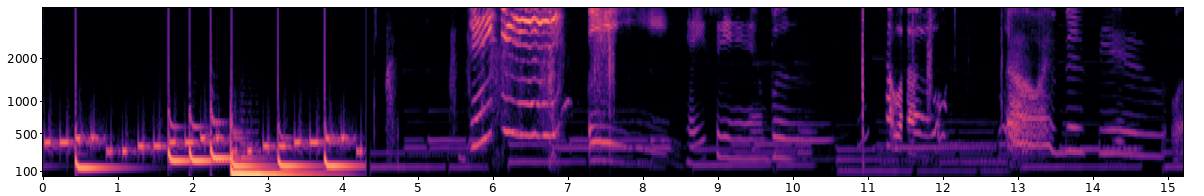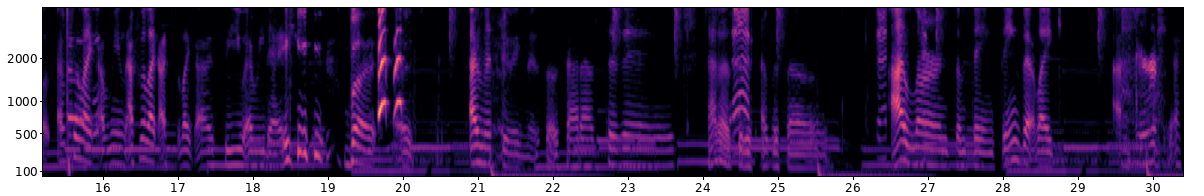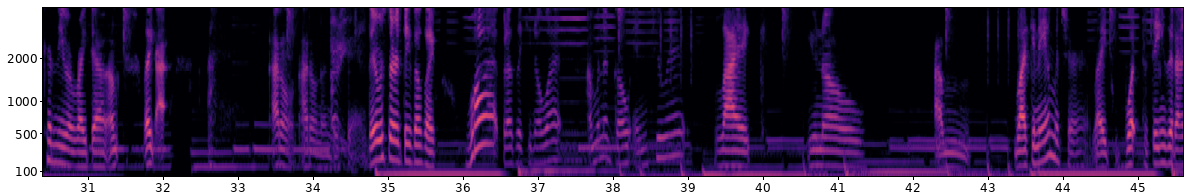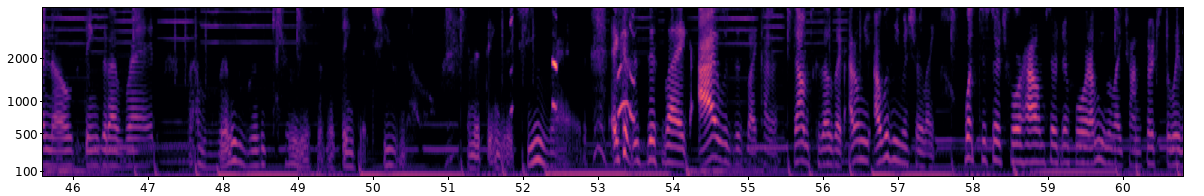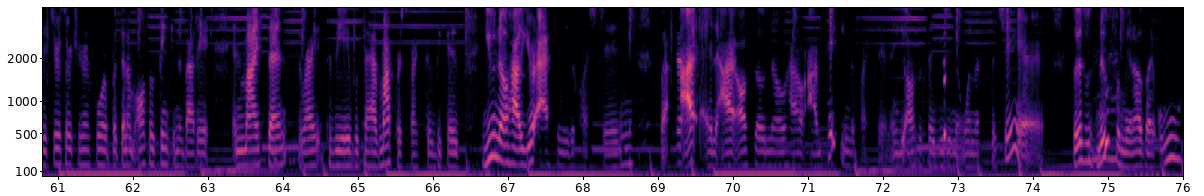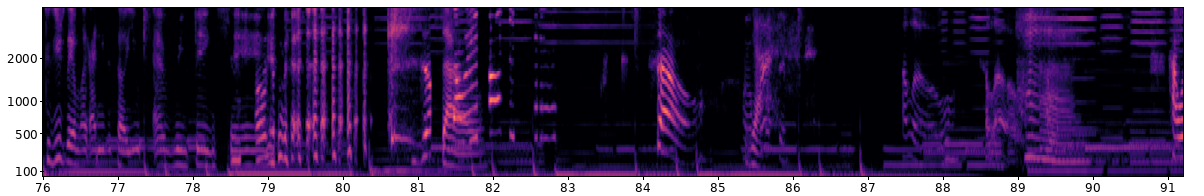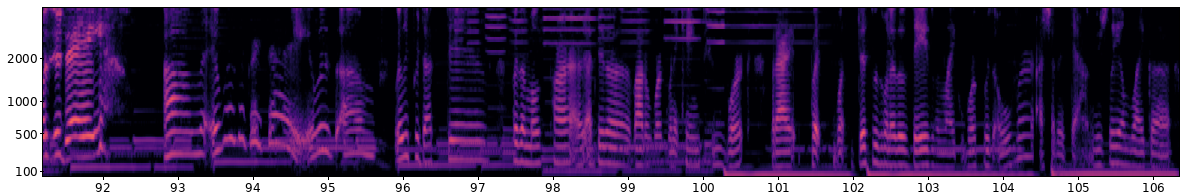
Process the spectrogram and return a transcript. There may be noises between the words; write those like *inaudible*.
Hey, hey, Sam, boo. Hello. Oh, I miss you. Well, I feel like I mean I feel like I like I see you every day, *laughs* but uh, I miss doing this. So shout outs to this. Shout outs to this episode. I learned some things, things that like I, *sighs* I couldn't even write down. I'm like I. *sighs* I don't I don't understand. There were certain things I was like, what? But I was like, you know what? I'm gonna go into it like, you know, I'm like an amateur. Like what the things that I know, the things that I've read. But I'm really, really curious of the things that you know and the things that you read. Because it's just like i was just like kind of stumped because i was like i don't i wasn't even sure like what to search for how i'm searching for it. I'm even like trying to search the way that you're searching for it but then i'm also thinking about it in my sense right to be able to have my perspective because you know how you're asking me the question but i and i also know how i'm taking the question and you also said you didn't want us to share. So this was new for me and i was like ooh because usually i'm like i need to tell you everything *laughs* oh, shit *laughs* Don't So- So, well, yes first hello. Hello. hi How was your day? Um, it was a great day. It was um really productive for the most part. I, I did a lot of work when it came to work, but I but what this was one of those days when like work was over, I shut it down. Usually I'm like a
